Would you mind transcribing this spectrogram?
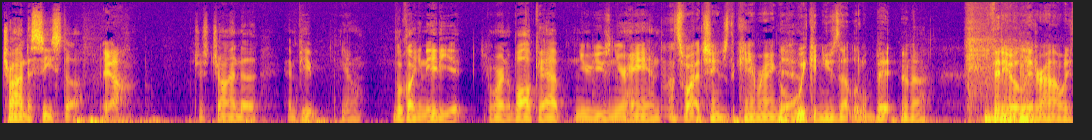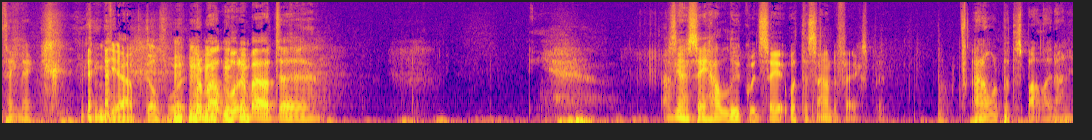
trying to see stuff, yeah. Just trying to, and people, you know, look like an idiot. You're wearing a ball cap and you're using your hand. That's why I changed the camera angle. Yeah. We can use that little bit in a video later on. What do you think, Nick? Yeah. Go for it. what about what about? Uh, I was going to say how Luke would say it with the sound effects, but I don't want to put the spotlight on you.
